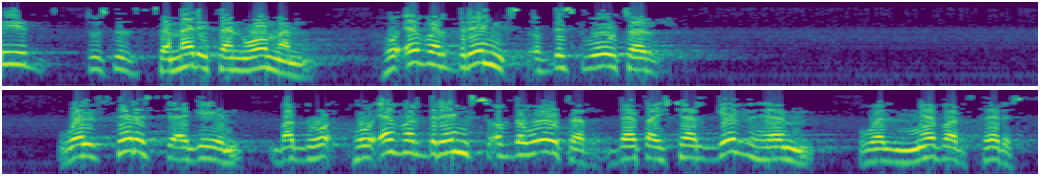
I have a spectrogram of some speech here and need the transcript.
said to the Samaritan woman, Whoever drinks of this water will thirst again, but whoever drinks of the water that I shall give him will never thirst.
